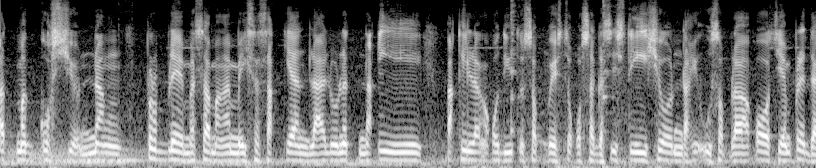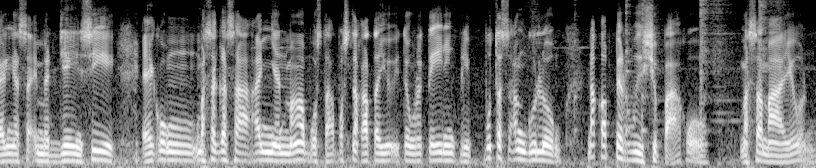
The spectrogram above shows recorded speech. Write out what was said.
at mag-cause yun ng problema sa mga may sasakyan lalo na't nakipakilang ako dito sa pwesto ko sa gas station. Nakiusap lang ako siyempre dahil nga sa emergency. Eh kung masagasaan yan mga boss tapos nakatayo itong retaining clip butas ang gulong nakaperwisyo pa ako. Masama yun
